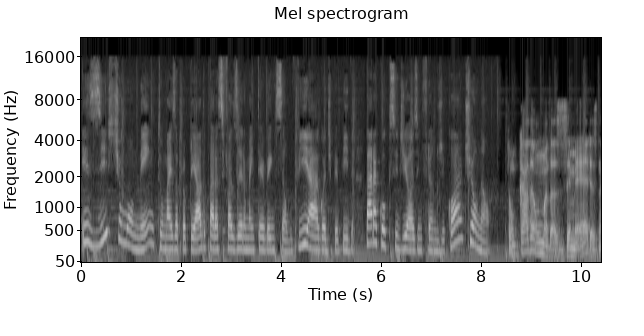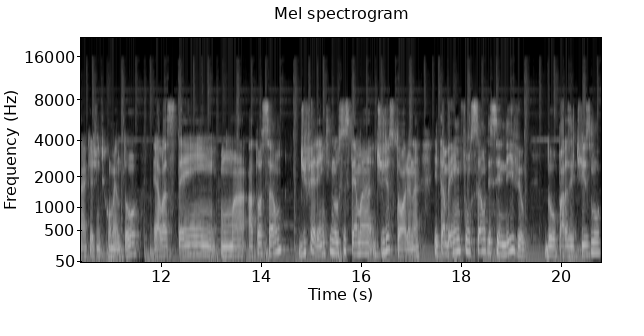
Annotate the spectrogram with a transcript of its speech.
Existe um momento mais apropriado para se fazer uma intervenção via água de bebida para coccidiose em frangos de corte ou não? Então, cada uma das emérias né, que a gente comentou, elas têm uma atuação diferente no sistema digestório, né? E também em função desse nível do parasitismo,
